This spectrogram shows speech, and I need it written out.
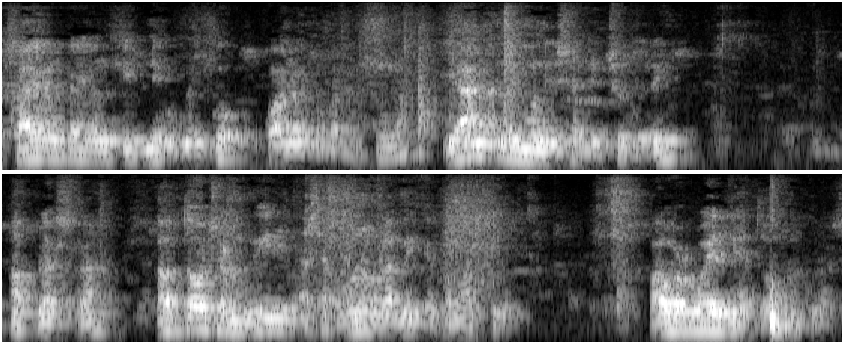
Sayang kay ang kidney ug may ko. Kuala ko. Ano nga? Yan ano mo ni siya dito dire. Haplas ra. Auto sa init asa mo nang lamig kay pamati. Power well niya to haplas.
